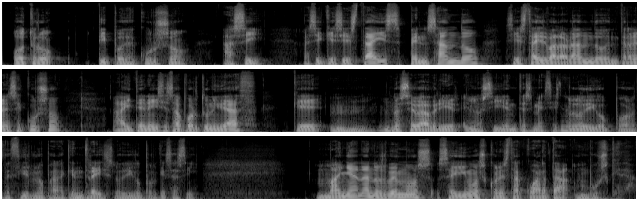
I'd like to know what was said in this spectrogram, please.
otro tipo de curso así. Así que si estáis pensando, si estáis valorando entrar en ese curso, ahí tenéis esa oportunidad que mm, no se va a abrir en los siguientes meses. No lo digo por decirlo para que entréis, lo digo porque es así. Mañana nos vemos, seguimos con esta cuarta búsqueda.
